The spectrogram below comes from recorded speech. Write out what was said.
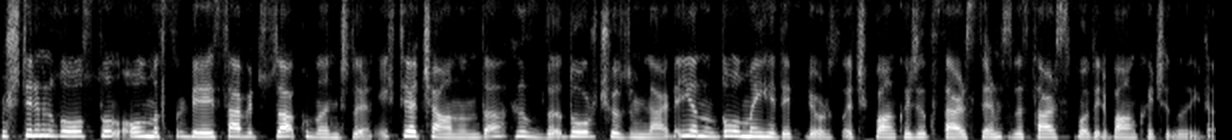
Müşterimiz olsun olmasın bireysel ve tüzel kullanıcıların ihtiyaç anında hızlı, doğru çözümlerle yanında olmayı hedefliyoruz açık bankacılık servislerimiz ve servis modeli bankacılığıyla.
